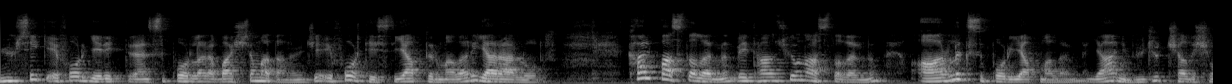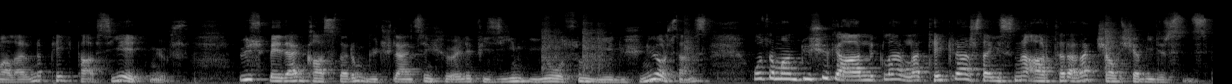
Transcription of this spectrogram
yüksek efor gerektiren sporlara başlamadan önce efor testi yaptırmaları yararlı olur. Kalp hastalarının ve tansiyon hastalarının ağırlık sporu yapmalarını yani vücut çalışmalarını pek tavsiye etmiyoruz. Üst beden kaslarım güçlensin, şöyle fiziğim iyi olsun diye düşünüyorsanız o zaman düşük ağırlıklarla tekrar sayısını artırarak çalışabilirsiniz.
